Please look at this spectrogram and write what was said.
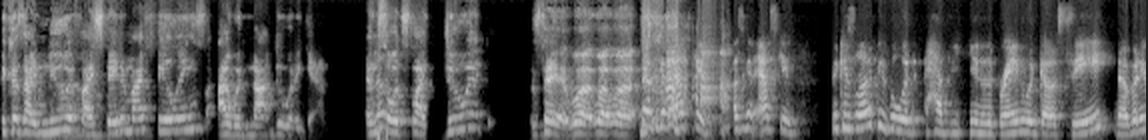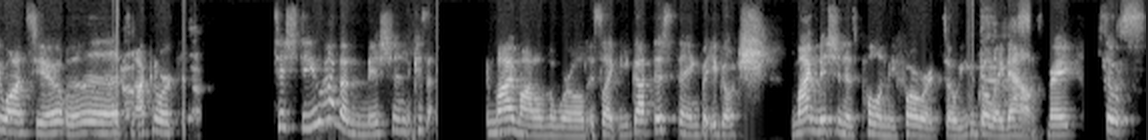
because I knew if I stayed in my feelings, I would not do it again. And so it's like, do it, say it. What? What? What? I was going to ask you. I was going to ask you because a lot of people would have you know the brain would go see nobody wants you Ugh, it's not going to work yeah. tish do you have a mission because in my model of the world it's like you got this thing but you go shh my mission is pulling me forward so you go yes. lay down right so yes.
